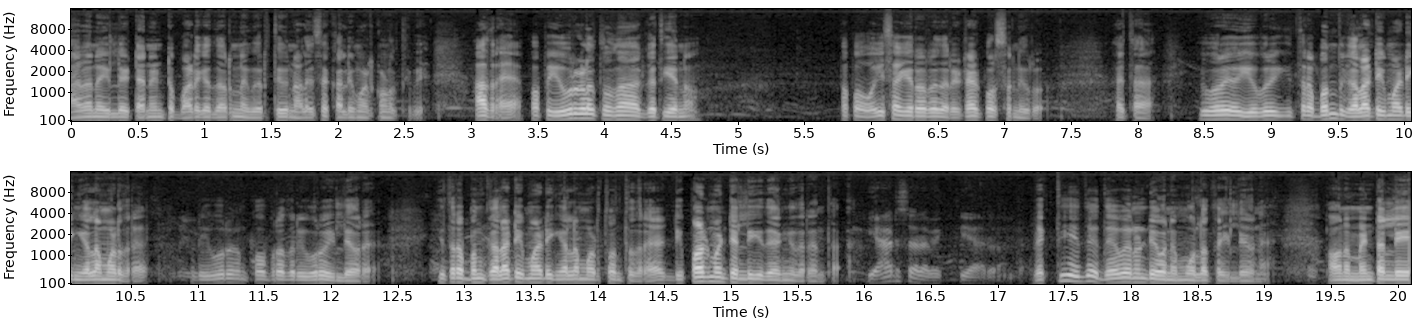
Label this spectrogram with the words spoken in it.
ನಾವೇನೋ ಇಲ್ಲಿ ಟೆನೆಂಟ್ ಬಾಡಿಗೆದವ್ರು ನಾವು ಇರ್ತೀವಿ ನಾಳೆ ಸಹ ಖಾಲಿ ಮಾಡ್ಕೊಂಡು ಹೋಗ್ತೀವಿ. ಆದರೆ ಪಾಪ ಇವ್ರುಗಳ ತುಂಬ ಗತಿ ಏನು? ಪಾಪ ವಯಸ್ಸಾಗಿರೋರು ರಿಟೈರ್ಡ್ ಪರ್ಸನ್ ಇವರು. ಆಯಿತಾ? ಇವರು ಇವ್ರಿಗೆ ಈ ಥರ ಬಂದು ಗಲಾಟೆ ಮಾಡಿ ಹಿಂಗೆಲ್ಲ ಮಾಡಿದ್ರೆ ಇವರು ಒಬ್ಬರಾದ್ರೆ ಇವರು ಇಲ್ಲಿಯವರೆ ಈ ಥರ ಬಂದು ಗಲಾಟೆ ಮಾಡಿ ಹಿಂಗೆಲ್ಲ ಮಾಡ್ತು ಅಂತಂದರೆ ಡಿಪಾರ್ಟ್ಮೆಂಟ್ ಎಲ್ಲಿದೆ ಹಂಗಿದ್ರೆ ಅಂತ? ಯಾರು ಸರ್ ವ್ಯಕ್ತಿ ಯಾರು ವ್ಯಕ್ತಿ ಇದೆ ದೇವನಂಡಿ ಅವನೇ ಮೂಲತಃ ಇಲ್ಲಿಯವನೇ. ಅವನು ಮೆಂಟಲಿ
